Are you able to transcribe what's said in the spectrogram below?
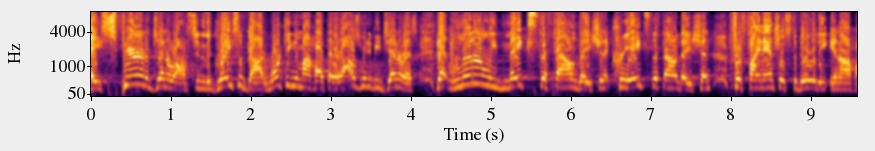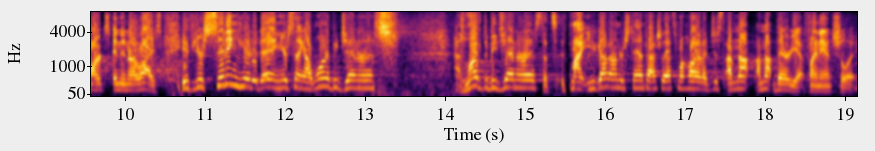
a spirit of generosity, the grace of God working in my heart that allows me to be generous, that literally makes the foundation, it creates the foundation for financial stability in our hearts and in our lives. If you're sitting here today and you're saying, I want to be generous, I love to be generous. That's my you got to understand, Pastor, that's my heart. I just I'm not I'm not there yet financially.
